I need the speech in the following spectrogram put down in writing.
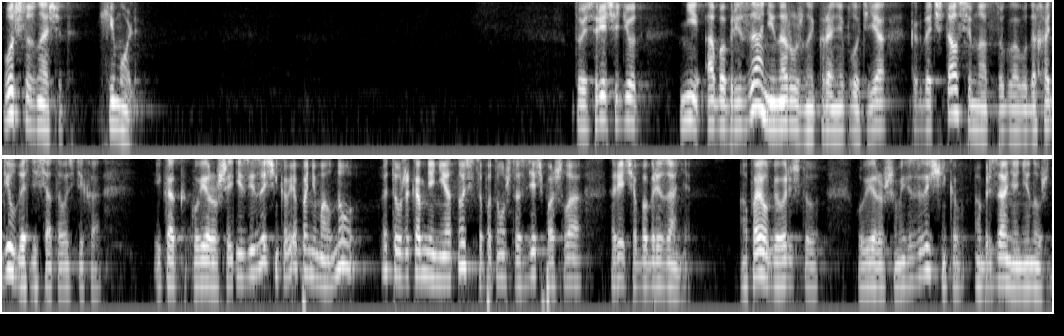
Вот что значит химоль. То есть речь идет не об обрезании наружной крайней плоти. Я, когда читал 17 главу, доходил до 10 стиха, и как уверовавший из язычников, я понимал, ну, это уже ко мне не относится, потому что здесь пошла речь об обрезании. А Павел говорит, что уверовавшим из язычников обрезание не нужно.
